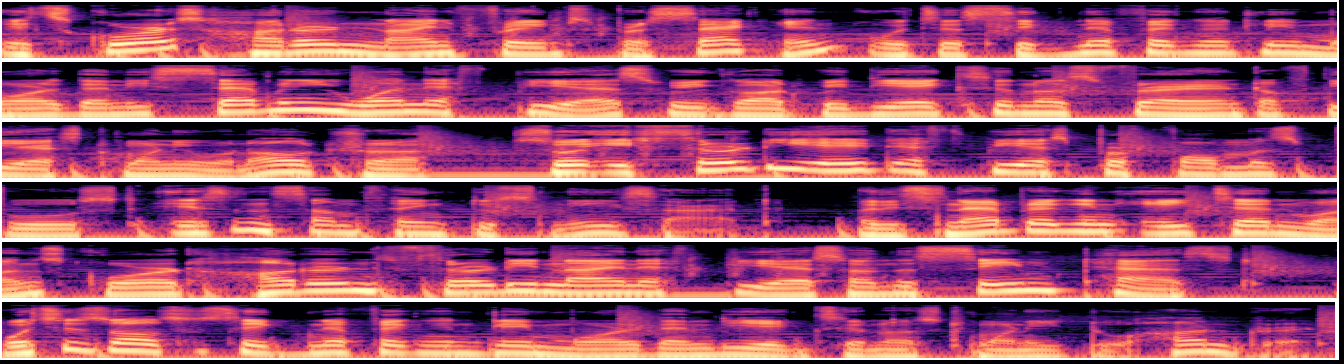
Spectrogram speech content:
it scores 109 frames per second, which is significantly more than the 71 FPS we got with the Exynos variant of the S21 Ultra, so a 38 FPS performance boost isn't something to sneeze at. But the Snapdragon 8 Gen 1 scored 139 FPS on the same test, which is also significantly more than the Exynos 2200.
